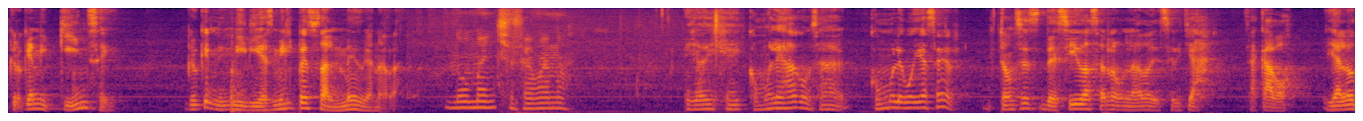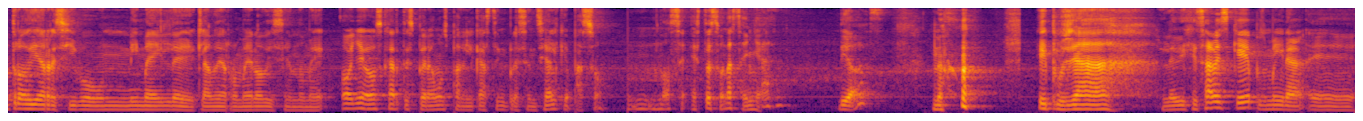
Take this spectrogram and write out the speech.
creo que ni 15. Creo que ni, ni 10 mil pesos al mes ganaba. No manches, hermano. Y yo dije, ¿cómo le hago? O sea, ¿cómo le voy a hacer? Entonces decido hacerlo a un lado y decir, ya, se acabó. Y al otro día recibo un email de Claudia Romero diciéndome, oye Oscar, te esperamos para el casting presencial, ¿qué pasó? No sé, ¿esto es una señal? ¿Dios? No. Y pues ya le dije, ¿sabes qué? Pues mira, eh,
